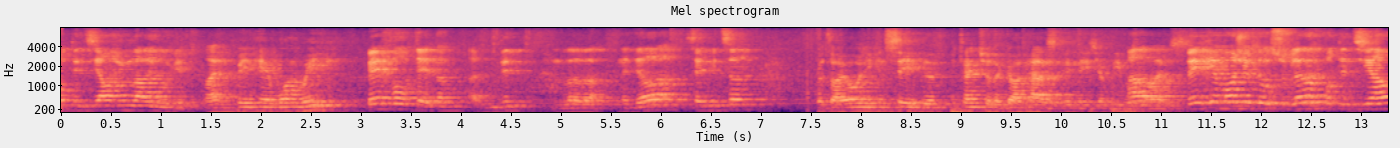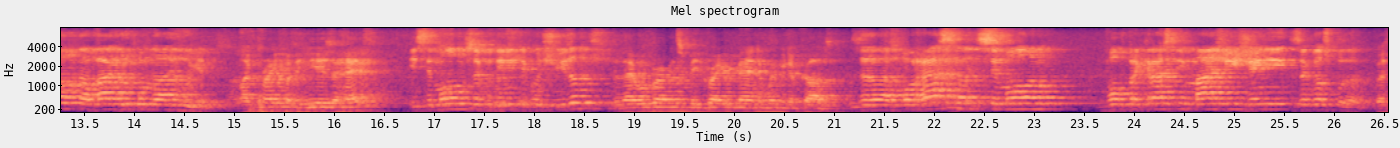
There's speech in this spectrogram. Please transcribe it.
потенцијални млади луѓе. I've been here one week, Бев овде една а, вид- бла, бла, недела, седмица, but I already can see the potential that God has in these young people's а lives. веќе можев да го согледам потенцијалот на оваа група млади луѓе. I pray for the years ahead И се молам за годините кои ќе идат, that they will grow into be great men and women of God. за да пораснат, се молам во прекрасни мажи и жени за Господа. But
